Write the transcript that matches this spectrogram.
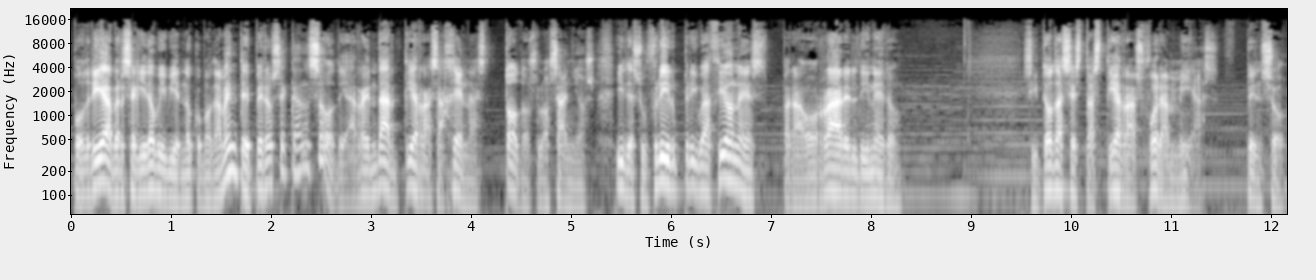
Podría haber seguido viviendo cómodamente, pero se cansó de arrendar tierras ajenas todos los años y de sufrir privaciones para ahorrar el dinero. Si todas estas tierras fueran mías, pensó,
